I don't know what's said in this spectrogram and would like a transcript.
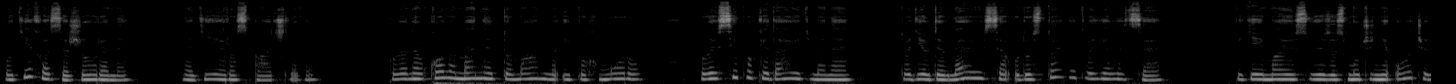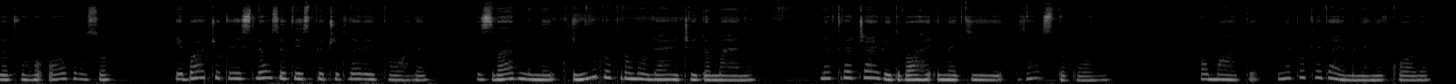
потіха зажурених, надія розпачливе. Коли навколо мене туманно і похмуро, коли всі покидають мене, тоді вдивляюся у достойне Твоє лице, підіймаю свої засмучені очі до Твого образу і бачу крізь сльози твій співчутливий погляд, звернений і ніби промовляючий до мене. Не втрачай відваги і надії, я з тобою. О, мати, не покидай мене ніколи.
